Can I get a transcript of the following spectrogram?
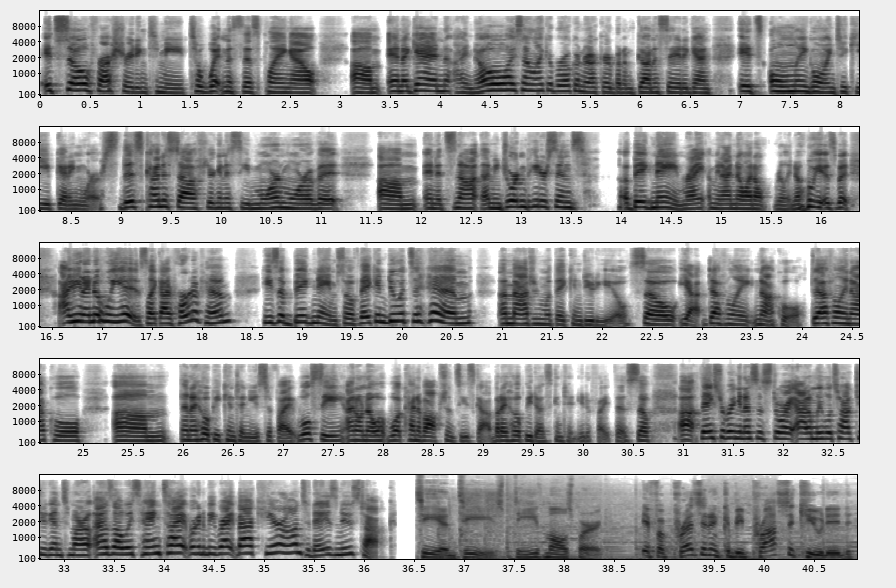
it's so frustrating to me to witness this playing out. Um, and again, I know I sound like a broken record, but I'm gonna say it again. It's only going to keep getting worse. This kind of stuff, you're gonna see more and more of it. Um, and it's not. I mean, Jordan Peterson's a big name, right? I mean, I know I don't really know who he is, but I mean, I know who he is. Like I've heard of him. He's a big name. So if they can do it to him, imagine what they can do to you. So yeah, definitely not cool. Definitely not cool. Um, and I hope he continues to fight. We'll see. I don't know what kind of options he's got, but I hope he does continue to fight this. So uh, thanks for bringing us this story, Adam. We will talk to you again tomorrow. As always, hang tight. We're going to be right back here on today's News Talk. TNT's Steve Malzberg. If a president could be prosecuted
